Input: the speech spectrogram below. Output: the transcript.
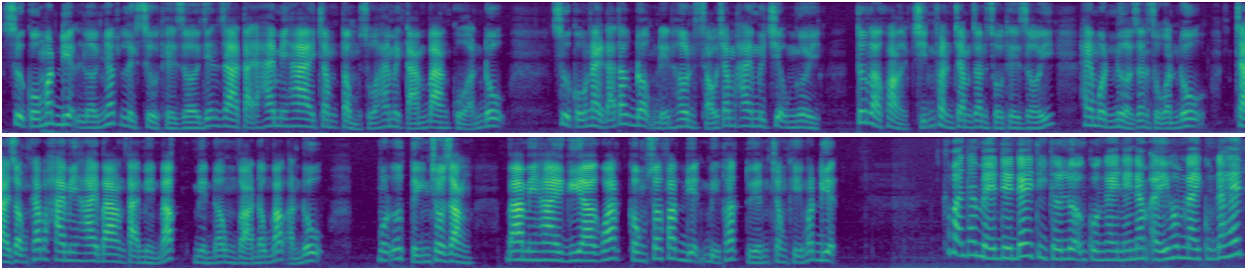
sự cố mất điện lớn nhất lịch sử thế giới diễn ra tại 22 trong tổng số 28 bang của Ấn Độ. Sự cố này đã tác động đến hơn 620 triệu người, tức là khoảng 9% dân số thế giới hay một nửa dân số Ấn Độ, trải rộng khắp 22 bang tại miền Bắc, miền Đông và Đông Bắc Ấn Độ. Một ước tính cho rằng 32 gigawatt công suất phát điện bị thoát tuyến trong khi mất điện. Các bạn thân mến, đến đây thì thời lượng của ngày này năm ấy hôm nay cũng đã hết.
